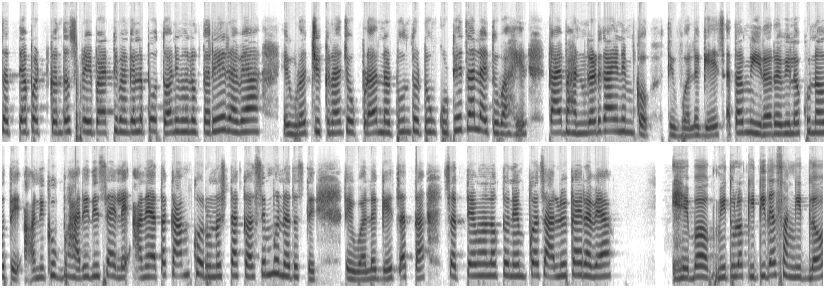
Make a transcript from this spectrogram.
सत्या पटकन तो स्प्रे पार्टी मागायला पोहतो आणि म्हणू लागतो रे रव्या एवढं चिकना चोपडा नटून तटून कुठे चाललाय तू बाहेर? काय भानगड काय नेमकं? तेव्हा लगेच आता मीरा रवीला खुणावते आणि खूप भारी दिसायले आणि आता काम करूनच टाका असे म्हणत असते. तेव्हा लगेच आता सत्य म्हणू लागतो नेमकं चालू आहे काय रव्या? हे बघ मी तुला कितीदा सांगितलं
